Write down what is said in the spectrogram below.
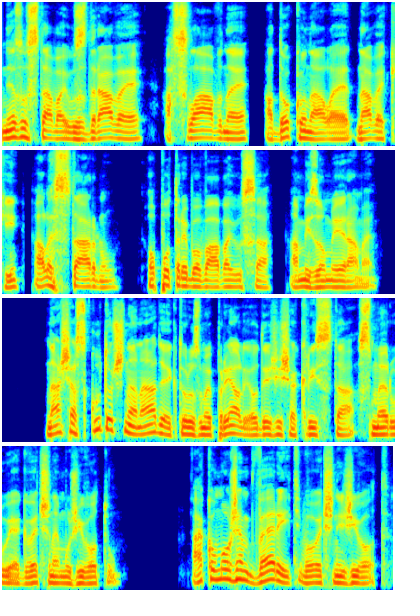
nezostávajú zdravé a slávne a dokonalé na veky, ale starnú, opotrebovávajú sa a my zomierame. Naša skutočná nádej, ktorú sme prijali od Ježiša Krista, smeruje k väčšnému životu. Ako môžem veriť vo väčší život?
